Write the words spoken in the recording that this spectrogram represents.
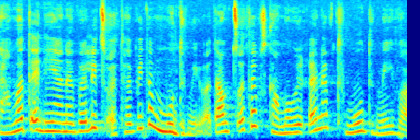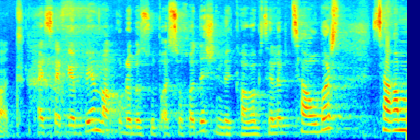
დამატენიანებელი წვეთები და მუდმივად. ამ წვეთებს გამოვიყენებთ მუდმივად. ესეგებია მაყურებელს უპასუხო და შემდეგ გავაგზავნებთ საუბარს. საღამო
